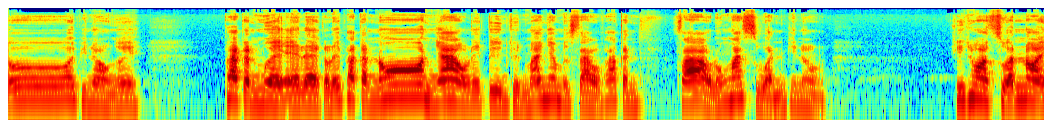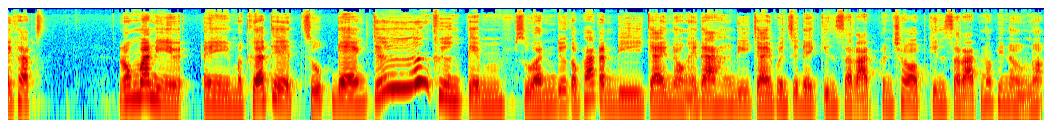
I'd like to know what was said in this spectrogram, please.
โอ้ยพี่น้องเอ้ยพากันเมื่อยแอแรกก็เลยพากันนอนยาวเลยตื่นขึ้นมาเนี่ยมมือเช้าพากันฟ้าวลงมาสวนพี่น้องคิดฮอดสวนหน่อยครับ ลงมานี่ไอ้มะเขือเทศสุกแดงจึ้งเครื่องเต็มสวนอยู่กับพากันดีใจน้องไอ้ดาหังดีใจเพิ่นจะได้กินสลัดเพิ่นชอบกินสลัดเนาะพี่น้องเนาะ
